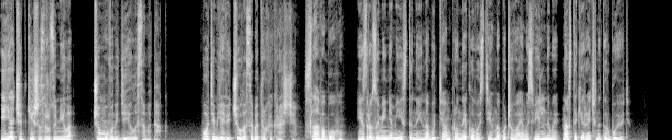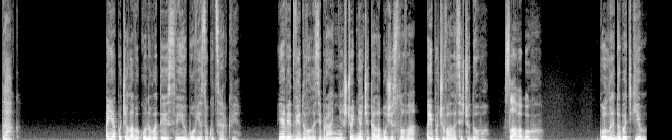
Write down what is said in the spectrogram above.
І я чіткіше зрозуміла, чому вони діяли саме так. Потім я відчула себе трохи краще. Слава Богу. І з розумінням істини і набуттям проникливості ми почуваємось вільними, нас такі речі не турбують. Так. А я почала виконувати свій обов'язок у церкві. Я відвідувала зібрання, щодня читала Божі слова і почувалася чудово. Слава Богу. Коли до батьків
